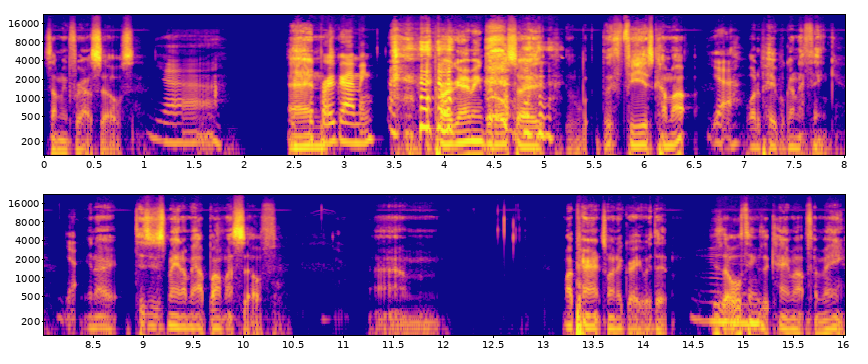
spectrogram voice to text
something for ourselves? yeah. And the programming. programming, but also the fears come up. Yeah, What are people going to think? Yeah. You know, does this mean I'm out by myself? Um, my parents won't agree with it. These are all things Mm, that came up for me.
